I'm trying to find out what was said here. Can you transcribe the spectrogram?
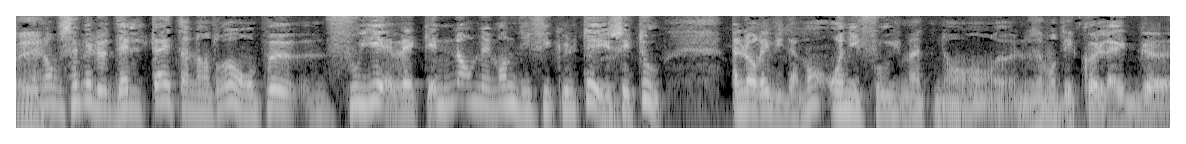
Alors vous savez, le delta est un endroit où on peut fouiller avec énormément de difficultés, et c'est tout. Alors évidemment, on y fouille maintenant. Euh, nous avons des collègues euh,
